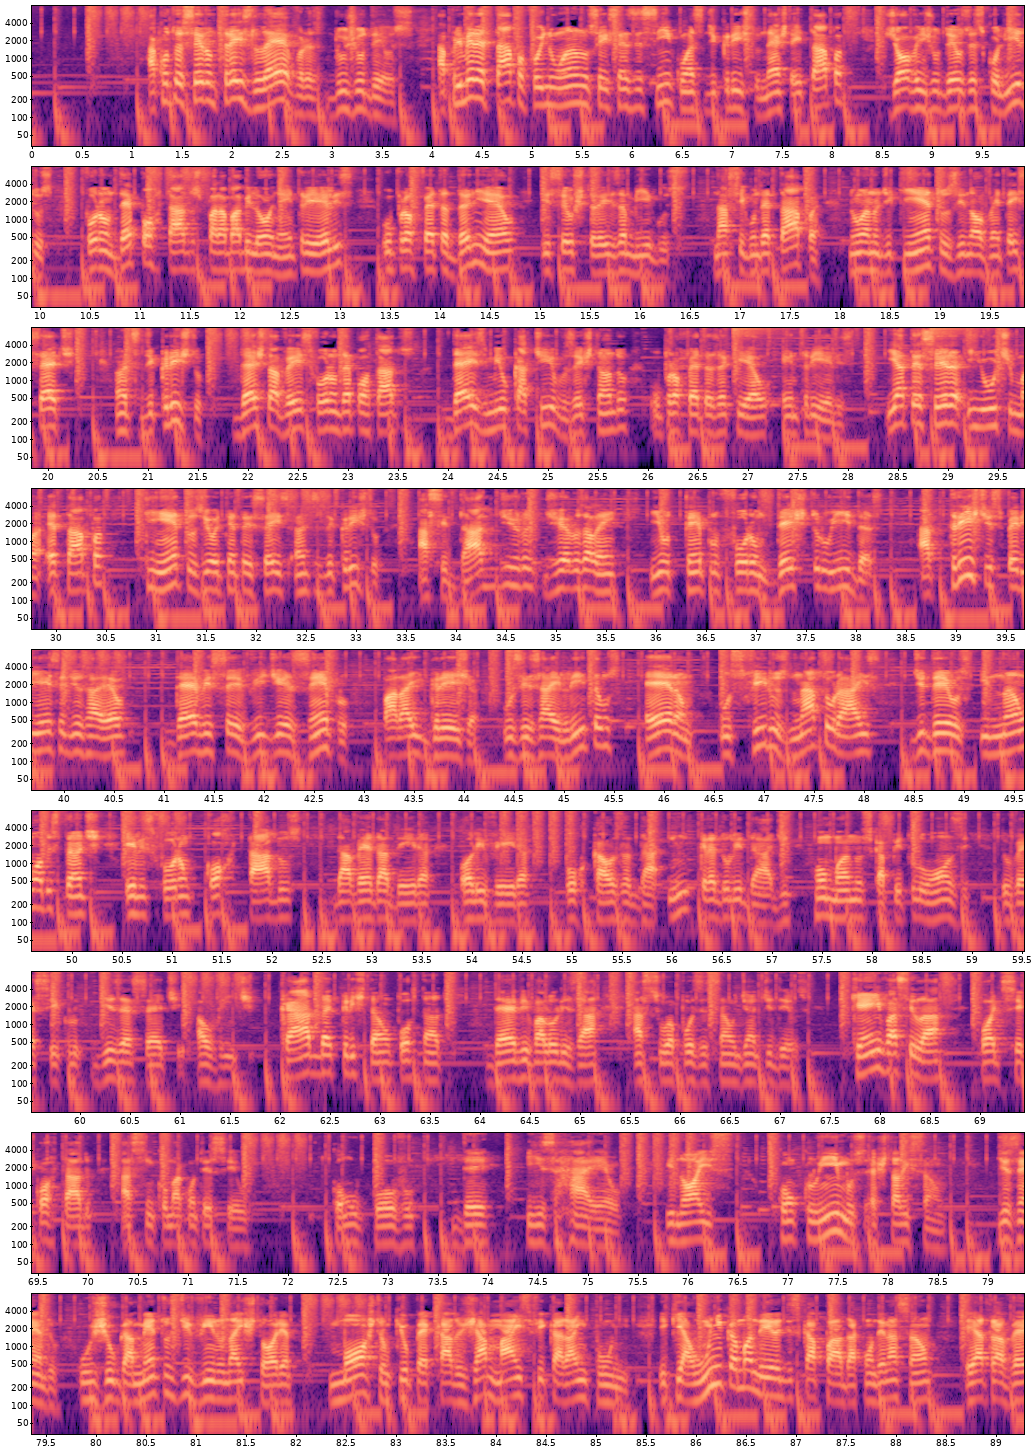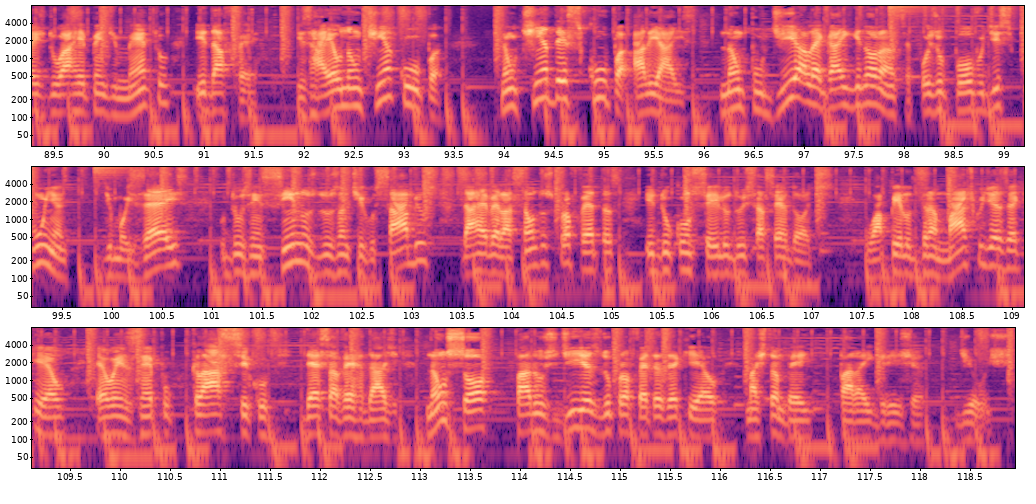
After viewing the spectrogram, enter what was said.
Aconteceram três levas dos judeus. A primeira etapa foi no ano 605 a.C. Nesta etapa, jovens judeus escolhidos foram deportados para a Babilônia, entre eles o profeta Daniel e seus três amigos. Na segunda etapa, no ano de 597 a.C., desta vez foram deportados 10 mil cativos, estando o profeta Ezequiel entre eles. E a terceira e última etapa 586 a.C., a cidade de Jerusalém e o templo foram destruídas. A triste experiência de Israel deve servir de exemplo para a igreja. Os israelitas eram os filhos naturais de Deus e, não obstante, eles foram cortados da verdadeira oliveira por causa da incredulidade. Romanos capítulo 11 do versículo 17 ao 20. Cada cristão, portanto, deve valorizar a sua posição diante de Deus. Quem vacilar pode ser cortado, assim como aconteceu com o povo de Israel. E nós concluímos esta lição dizendo: os julgamentos divinos na história mostram que o pecado jamais ficará impune e que a única maneira de escapar da condenação é através do arrependimento e da fé. Israel não tinha culpa, não tinha desculpa, aliás, não podia alegar ignorância, pois o povo dispunha de Moisés, dos ensinos dos antigos sábios, da revelação dos profetas e do conselho dos sacerdotes. O apelo dramático de Ezequiel é o exemplo clássico dessa verdade, não só para os dias do profeta Ezequiel, mas também para a igreja de hoje.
